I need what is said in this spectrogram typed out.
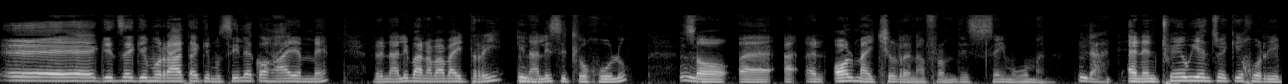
Eh ke tse ke mo rata ke mosile ko gae mme re na le bana ba by three ke na le setlogolo so uh, uh, and all my children are from this same woman ntate and then ntho eo entswe ke gore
